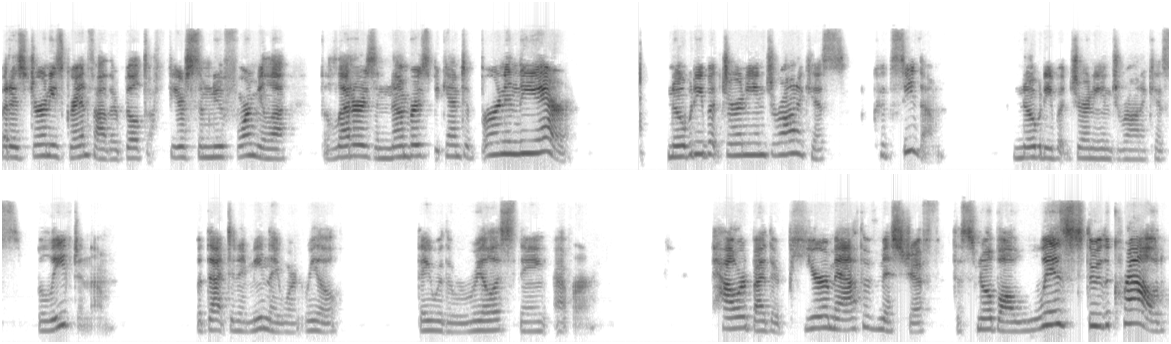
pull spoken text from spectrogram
but as Journey's grandfather built a fearsome new formula, the letters and numbers began to burn in the air. Nobody but Journey and Jeronicus could see them. Nobody but Journey and Jeronicus believed in them. But that didn't mean they weren't real. They were the realest thing ever. Powered by their pure math of mischief, the snowball whizzed through the crowd.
